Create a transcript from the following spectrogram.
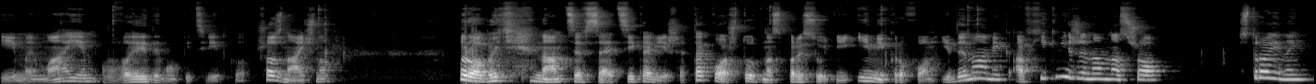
і ми маємо видиму підсвітку, що значно робить нам це все цікавіше. Також тут у нас присутній і мікрофон, і динамік, а в Hikvision в нас що? Встроєний.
